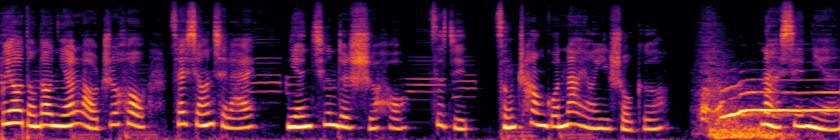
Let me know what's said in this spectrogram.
不要等到年老之后才想起来年轻的时候自己曾唱过那样一首歌。那些年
